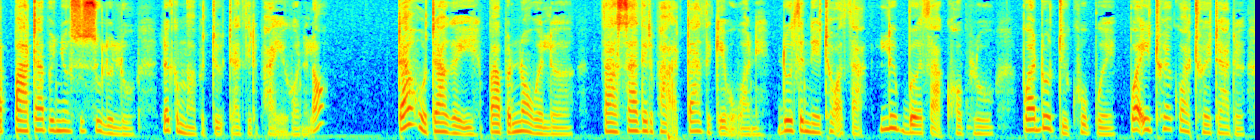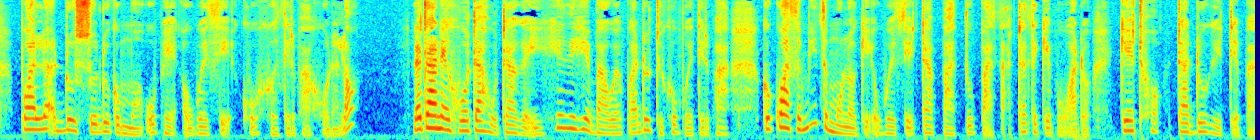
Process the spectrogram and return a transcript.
အပါတာပညိုဆူဆူလလူလက်ကမပတုတတိဖိုင်ရောနော်တာဟိုတာဂေပပနောဝဲလ သာစာတဲ့ဖာအတသကေဘဝနေဒုသနေထောအစာလူဘစာခေါပလိုပွားဒုတုခုပွဲပွားဤထွဲကွာထွဲတာတဲ့ပွားလအဒုဆုဒုကမောအဖေအဝဲစီအခုခေတဲ့ဖာခေါ်နေလောလက်တာနဲ့ဟိုတာဟိုတာကေဟေဒီဟေဘာဝဲပွားဒုတုခုပွဲတဲ့ဖာကိုကွာသမီသမွန်လောကေအဝဲစီတပါတူပါသာတသကေဘဝတော့ကဲထောတာဒုကေတေပါ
